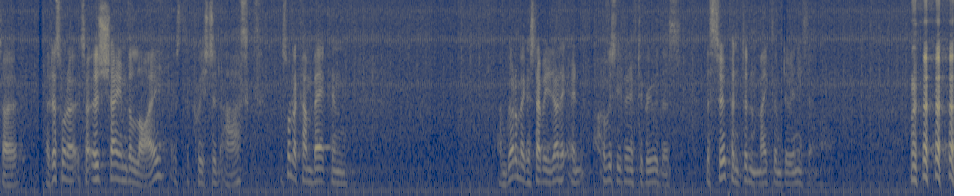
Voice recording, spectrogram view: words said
So I just want to, so is shame the lie, is the question asked. I just want to come back and I'm going to make a statement, you don't, and obviously you don't have to agree with this. The serpent didn't make them do anything.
